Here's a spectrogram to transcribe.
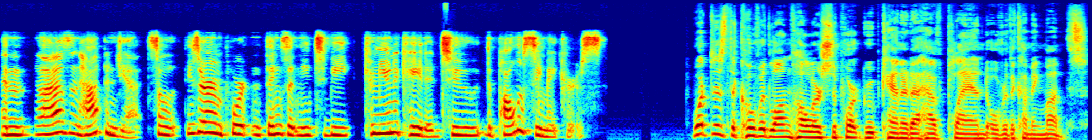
And that hasn't happened yet. So these are important things that need to be communicated to the policymakers. What does the COVID Long Haulers Support Group Canada have planned over the coming months?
